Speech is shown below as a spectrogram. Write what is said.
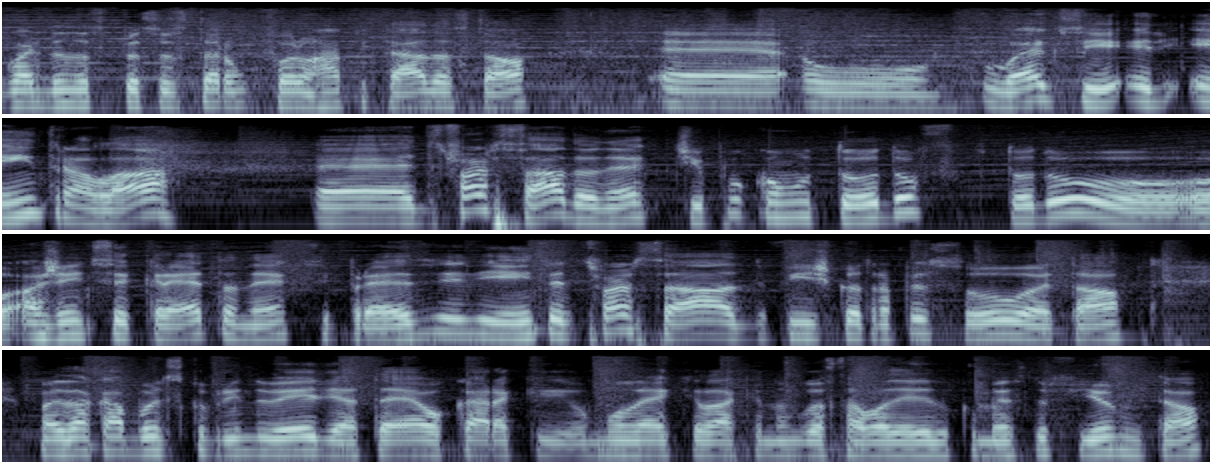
guardando as pessoas que foram raptadas e tal, é, o, o Eggs, ele entra lá é, disfarçado, né? Tipo como todo todo agente secreto, né, que se preze, ele entra disfarçado, finge que é outra pessoa e tal. Mas acabam descobrindo ele, até o cara que. o moleque lá que não gostava dele no começo do filme e tal.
